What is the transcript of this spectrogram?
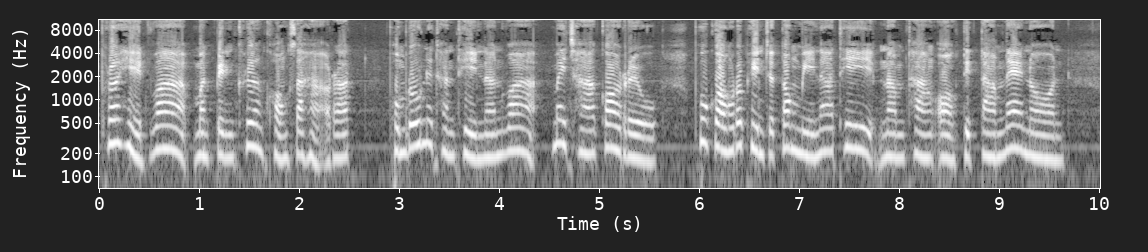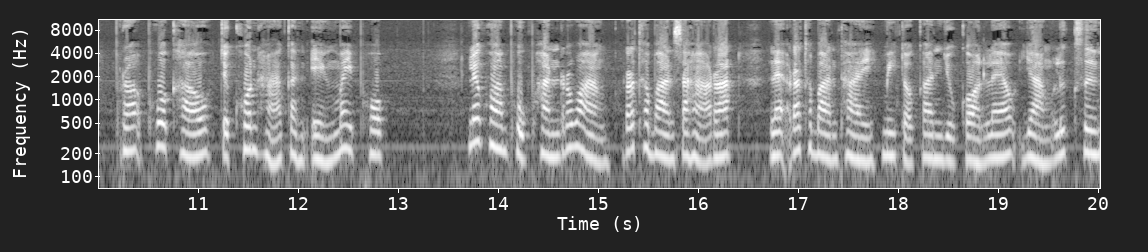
เพราะเหตุว่ามันเป็นเครื่องของสหรัฐ ผมรู้ในทันทีนั้นว่าไม่ช้าก็เร็ว ผู้กองรพินจะต้องมีหน้าที่นำทางออกติดตามแน่นอน เพราะพวกเขาจะค้นหากันเองไม่พบ และความผูกพันระหว่างรัฐบาลสหรัฐ และรัฐบาลไทยมีต่อกันอยู่ก่อนแล้วอย่างลึกซึ้ง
